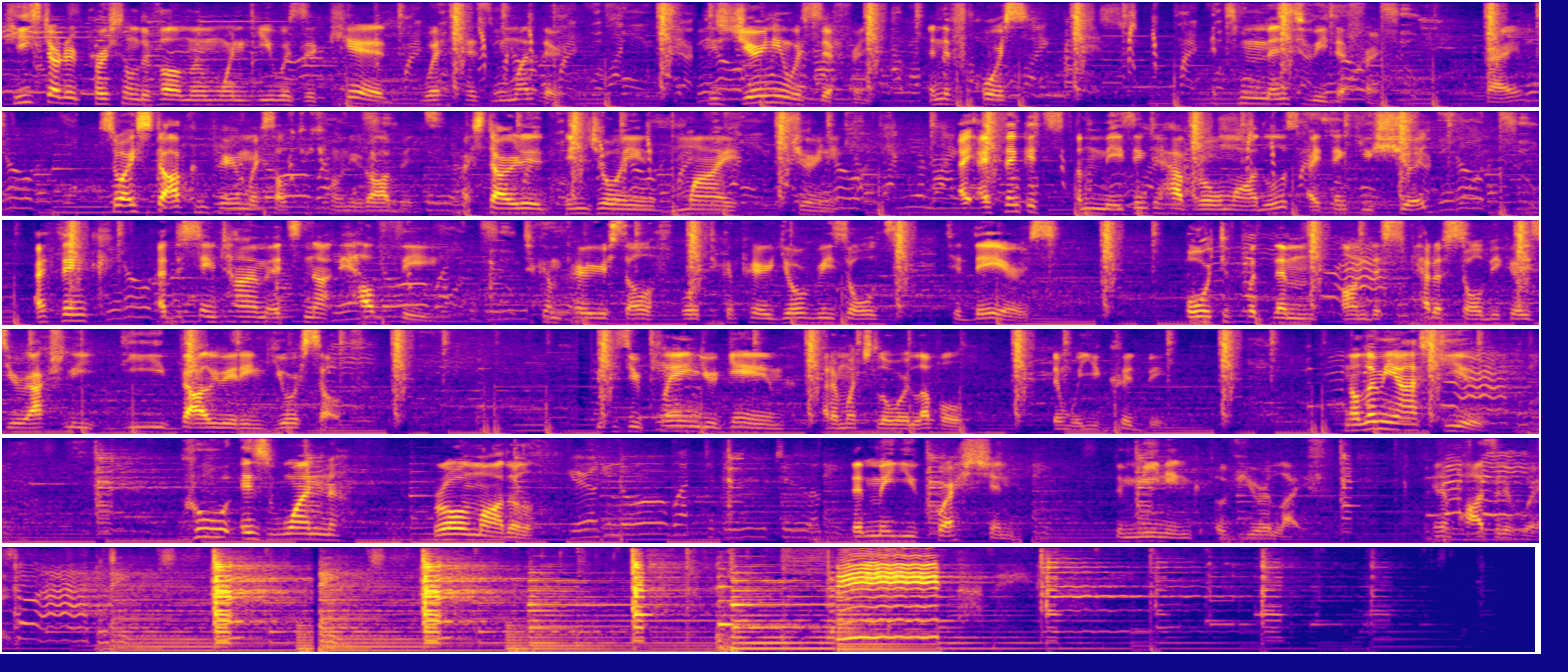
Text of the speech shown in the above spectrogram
He started personal development when he was a kid with his mother. His journey was different. And of course, it's meant to be different, right? So I stopped comparing myself to Tony Robbins. I started enjoying my journey. I, I think it's amazing to have role models. I think you should. I think at the same time, it's not healthy to compare yourself or to compare your results to theirs or to put them on this pedestal because you're actually devaluating yourself because you're playing your game at a much lower level than what you could be. Now, let me ask you who is one role model that made you question the meaning of your life in a positive way?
